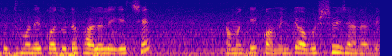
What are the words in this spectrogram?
তো তোমাদের কতটা ভালো লেগেছে, আমাকে কমেন্টে অবশ্যই জানাবে।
